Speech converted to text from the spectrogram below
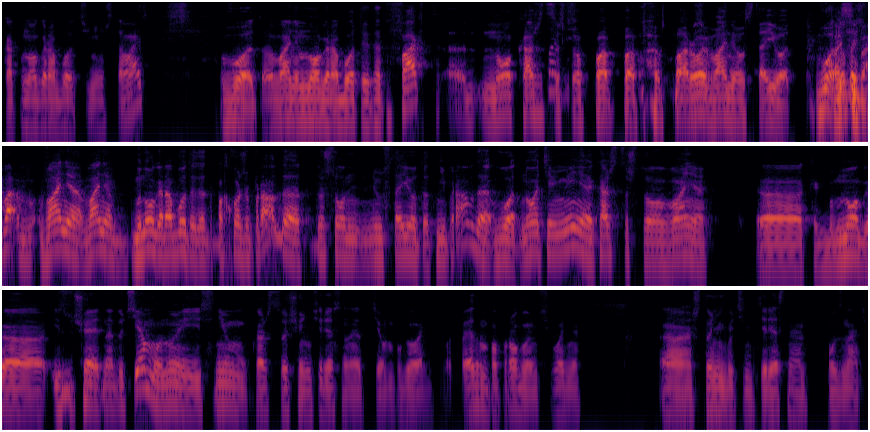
как много работать и не уставать. Вот, Ваня много работает, это факт, э, но кажется, что по -по -по порой Ваня устает. Вот, Спасибо. ну, то есть Ваня, Ваня много работает, это похоже правда, то, что он не устает, это неправда, вот, но тем не менее кажется, что Ваня э, как бы много изучает на эту тему, ну и с ним, кажется, очень интересно на эту тему поговорить. Вот, поэтому попробуем сегодня э, что-нибудь интересное узнать.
